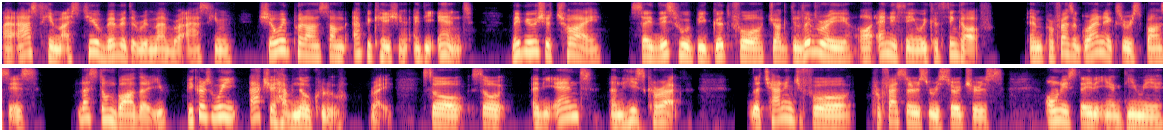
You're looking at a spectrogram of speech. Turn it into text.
I asked him, I still vividly remember, I asked him, should we put on some application at the end? Maybe we should try, say this would be good for drug delivery or anything we could think of. And Professor Granick's response is, let's don't bother you because we actually have no clue, right? So, so at the end, and he's correct, the challenge for professors, researchers only stayed in academia,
